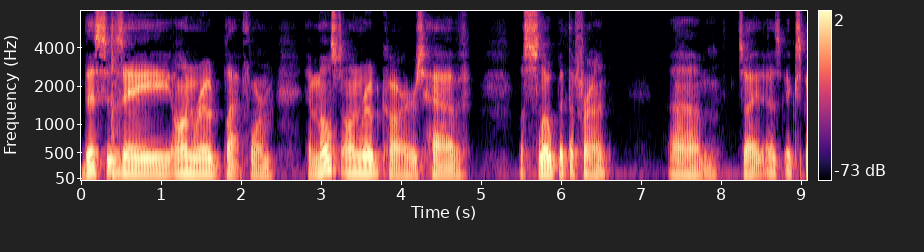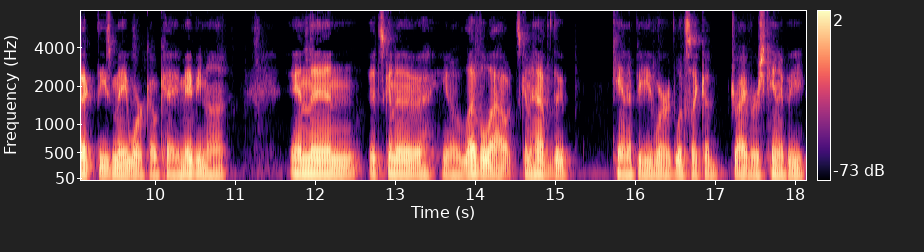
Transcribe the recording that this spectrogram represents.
this is a on-road platform, and most on-road cars have a slope at the front. Um, so I expect these may work okay, maybe not. And then it's going to, you know, level out. It's going to have the canopy where it looks like a driver's canopy. And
